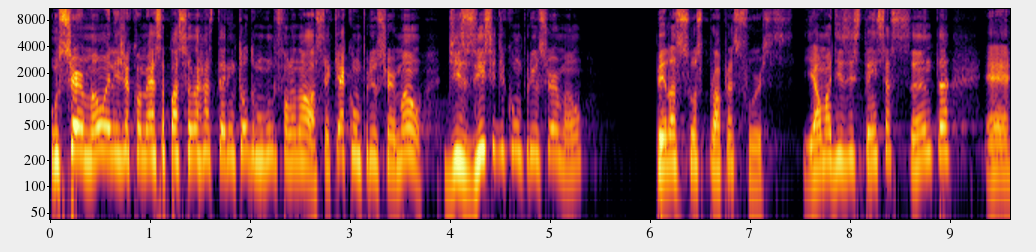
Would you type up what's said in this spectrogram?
o sermão ele já começa passando a rasteira em todo mundo, falando: ó, você quer cumprir o sermão? Desiste de cumprir o sermão pelas suas próprias forças. E é uma desistência santa. É,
